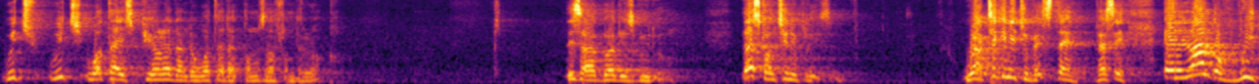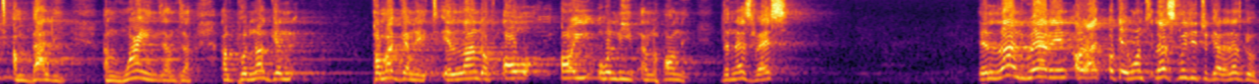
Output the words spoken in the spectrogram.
Which, which water is purer than the water that comes out from the rock? This our God is good. oh. Let's continue, please. We are taking it to verse 10. Verse 8. A land of wheat and barley and wines and, uh, and pomegranate, pomegranate, a land of all oil, olive, and honey. The next verse. A land wherein, all right, okay, one, let's read it together. Let's go.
